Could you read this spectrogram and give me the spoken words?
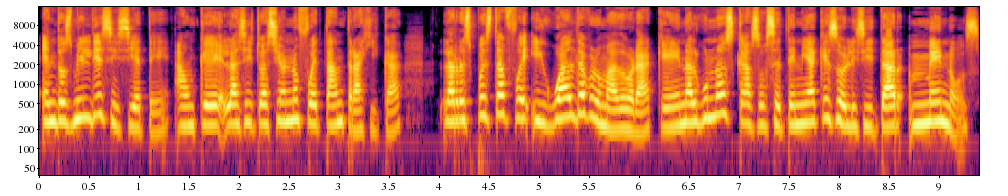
En 2017, aunque la situación no fue tan trágica, la respuesta fue igual de abrumadora que en algunos casos se tenía que solicitar menos.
